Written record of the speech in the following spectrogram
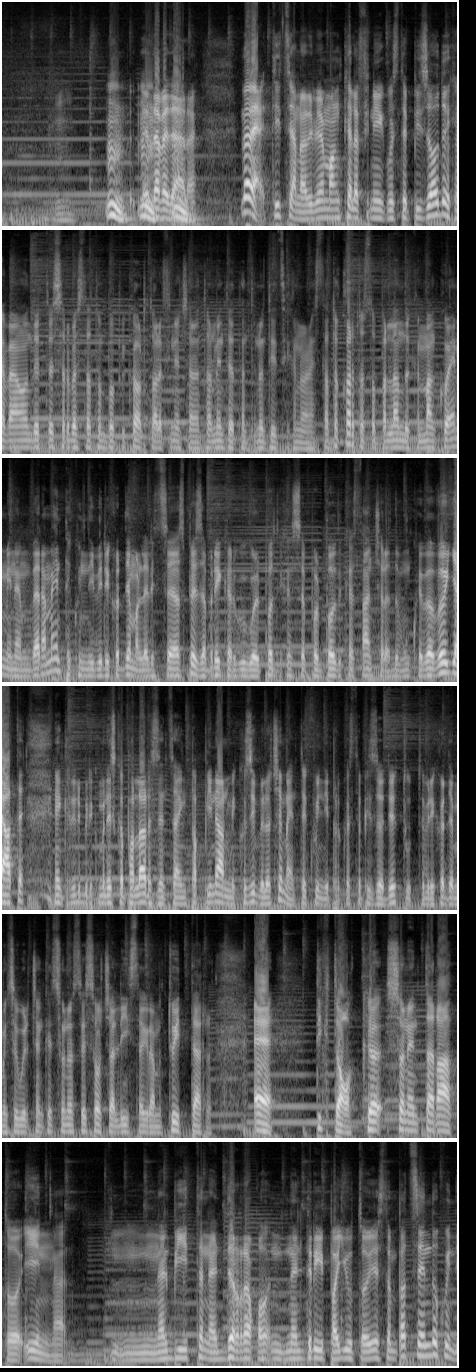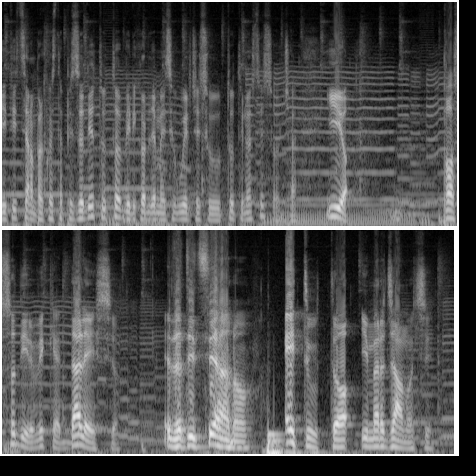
Mm. Mm, È mm, da vedere. mm. Vabbè, Tiziano, arriviamo anche alla fine di questo episodio che avevamo detto sarebbe stato un po' più corto. Alla fine c'erano talmente tante notizie che non è stato corto. Sto parlando che manco Eminem veramente. Quindi vi ricordiamo la lista della spesa: Breaker, Google Podcast, Apple Podcast, Anchor dovunque voi vogliate. È incredibile come riesco a parlare senza impappinarmi così velocemente. Quindi per questo episodio è tutto. Vi ricordiamo di seguirci anche sui nostri social: Instagram, Twitter e TikTok. Sono entrato in nel beat, nel, dro- nel drip, aiuto, io sto impazzendo. Quindi, Tiziano, per questo episodio è tutto. Vi ricordiamo di seguirci su tutti i nostri social. Io posso dirvi che da Alessio E da Tiziano. è tutto. Immergiamoci.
